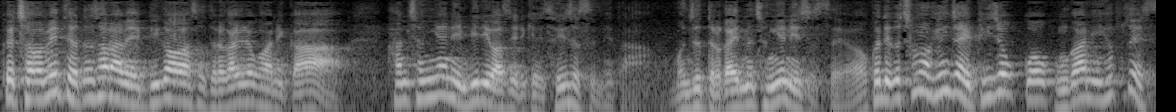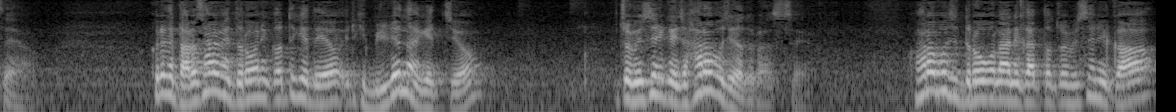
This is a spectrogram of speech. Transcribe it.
그 처마 밑에 어떤 사람이 비가 와서 들어가려고 하니까 한 청년이 미리 와서 이렇게 서 있었습니다. 먼저 들어가 있는 청년이 있었어요. 근데 그 처마가 굉장히 비좁고 공간이 협소했어요. 그러니까 다른 사람이 들어오니까 어떻게 돼요? 이렇게 밀려나겠죠? 좀 있으니까 이제 할아버지가 들어왔어요. 그 할아버지 들어오고 나니까 또 좀 있으니까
